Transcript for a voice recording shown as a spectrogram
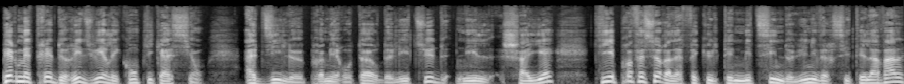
permettrait de réduire les complications, a dit le premier auteur de l'étude, Neil Chaillet, qui est professeur à la faculté de médecine de l'Université Laval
